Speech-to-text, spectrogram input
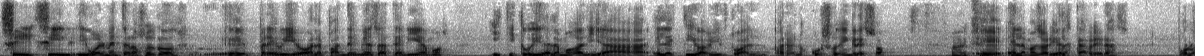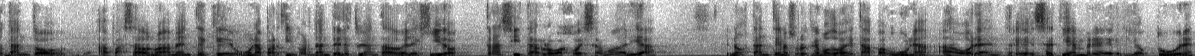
Sí, sí. Igualmente nosotros, eh, previo a la pandemia, ya teníamos instituida la modalidad electiva virtual para los cursos de ingreso ah, eh, en la mayoría de las carreras. Por lo tanto, ha pasado nuevamente que una parte importante del estudiantado ha elegido transitarlo bajo esa modalidad. No obstante, nosotros tenemos dos etapas, una ahora entre septiembre y octubre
